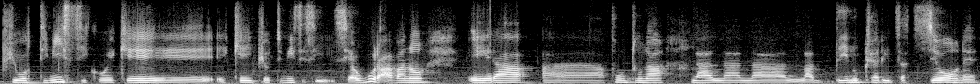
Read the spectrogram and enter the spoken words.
più ottimistico e che, e che, i più ottimisti si, si auguravano era uh, appunto una, la, la, la, la, denuclearizzazione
